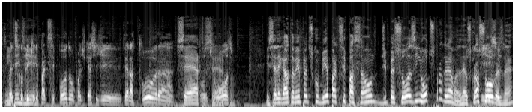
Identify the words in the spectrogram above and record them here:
Você vai Entendi. descobrir que ele participou de um podcast de literatura. Certo, ou de certo. outro. Isso é legal também para descobrir a participação de pessoas em outros programas, né? Os crossovers, Isso. né?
